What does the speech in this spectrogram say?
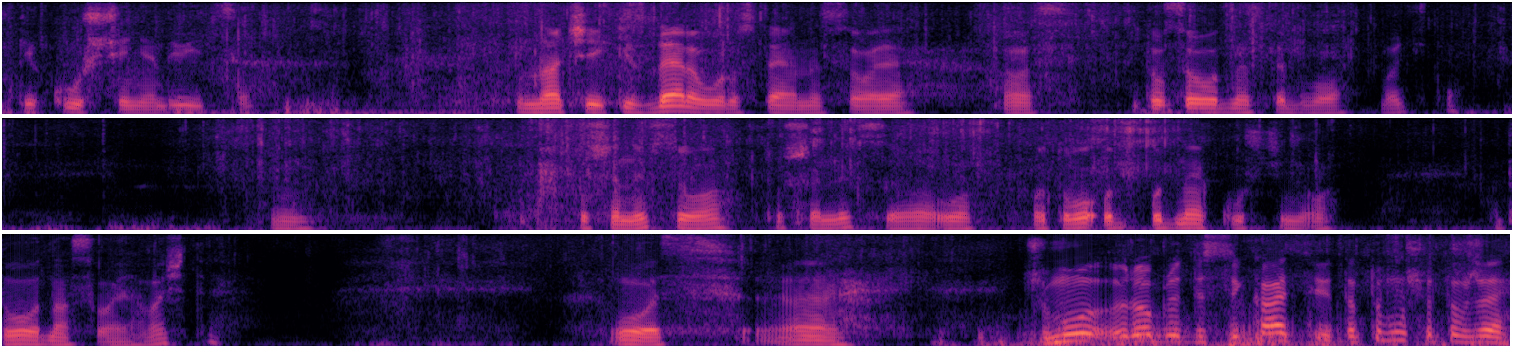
Таке кущення, дивіться. Наче якесь дерево росте, а не соя. Ось. То все одне стебло, бачите? То ще не все, то ще не все. О, от, от, одне кущення. О. От одна соя, бачите? Ось. Е, Чому роблю десикацію? Та тому що то вже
